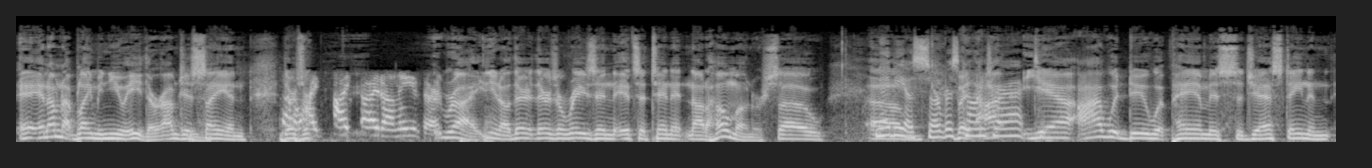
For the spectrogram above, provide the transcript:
And and I'm not blaming you either. I'm just saying there's no, a, I, I, I don't either. right. You know, there there's a reason it's a tenant, not a homeowner. So Maybe a um, service but I- contract? yeah, I would do what Pam is suggesting, and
